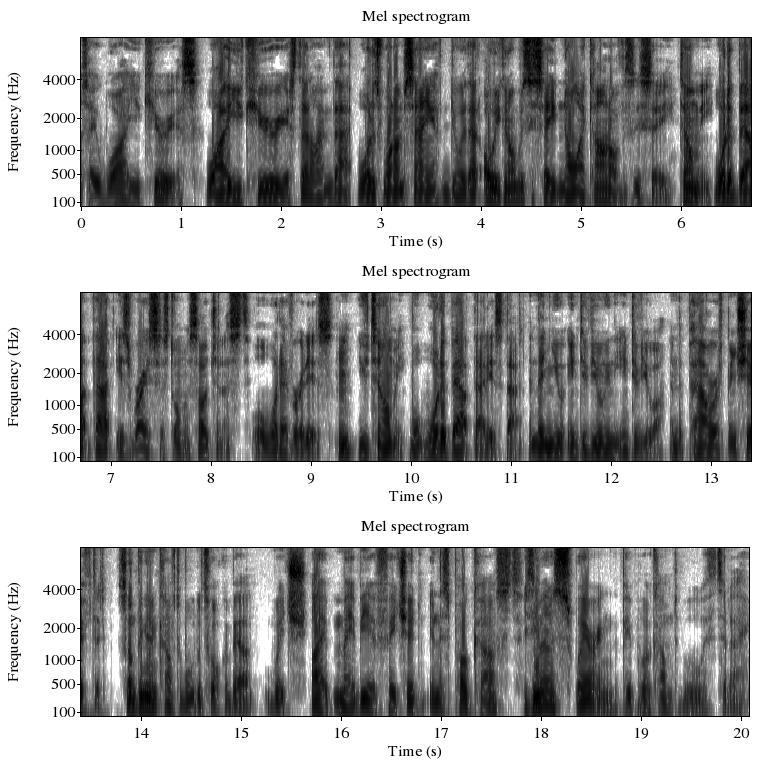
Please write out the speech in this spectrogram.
say, why are you curious? Why are you curious that I'm that? What does what I'm saying have to do with that? Oh, you can obviously see. No, I can't obviously see. Tell me, what about that is racist or misogynist or whatever it is? Hmm? You tell me. What, what about that is that? And then you're interviewing the interviewer and the power has been shifted. Something uncomfortable to talk about, which I maybe have featured in this podcast, is the amount of swearing that people are comfortable with today.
